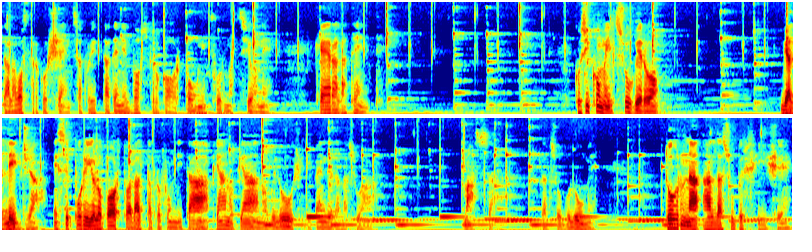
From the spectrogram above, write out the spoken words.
dalla vostra coscienza, proiettate nel vostro corpo un'informazione che era latente. Così come il sughero galleggia e seppure io lo porto ad alta profondità, piano piano, veloce, dipende dalla sua massa, dal suo volume, torna alla superficie.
